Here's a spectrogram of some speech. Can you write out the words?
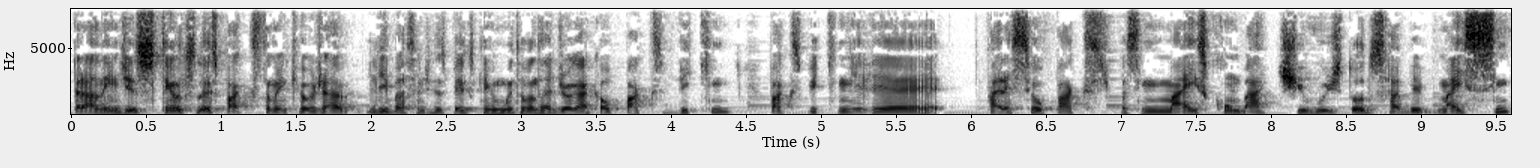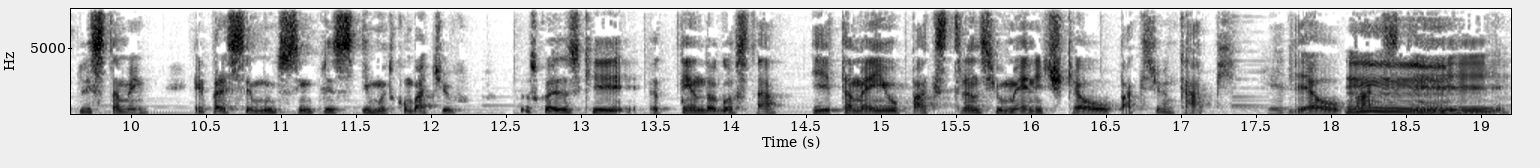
Para além disso, tem outros dois packs também que eu já li bastante a respeito, que tenho muita vontade de jogar, que é o Pax Viking. O Pax Viking, ele é parece ser o Pax, tipo assim, mais combativo de todos, sabe? Mais simples também. Ele parece ser muito simples e muito combativo. Duas coisas que eu tendo a gostar. E também o Pax Transhumanity, que é o Pax de Ancap. Ele é o Pax hum. que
